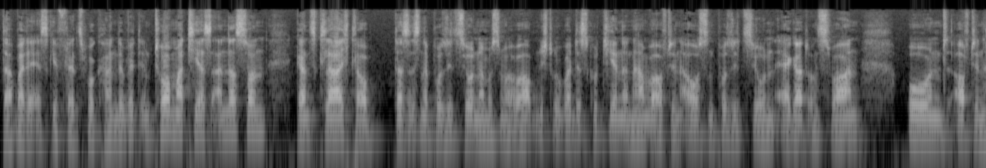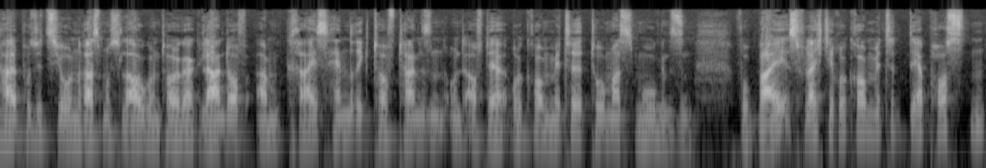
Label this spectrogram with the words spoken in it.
Da bei der SG Flensburg-Handewitt. Im Tor Matthias Andersson, ganz klar, ich glaube, das ist eine Position, da müssen wir überhaupt nicht drüber diskutieren. Dann haben wir auf den Außenpositionen Eggert und Swan und auf den Halbpositionen Rasmus Lauge und Holger Glandorf, am Kreis Hendrik Toft Hansen und auf der Rückraummitte Thomas Mogensen. Wobei ist vielleicht die Rückraummitte der Posten,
